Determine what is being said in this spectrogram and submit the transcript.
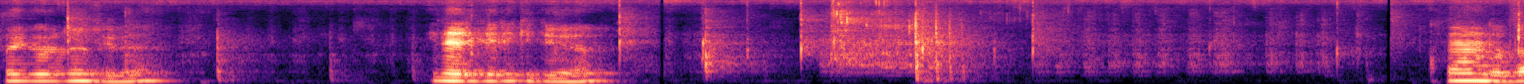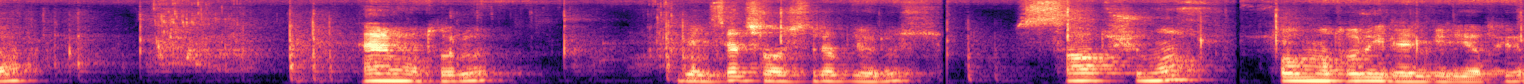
Şöyle gördüğünüz gibi ileri geri gidiyor. Kumandada her motoru bireysel çalıştırabiliyoruz. Sağ tuşumuz sol motoru ileri geri yapıyor.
